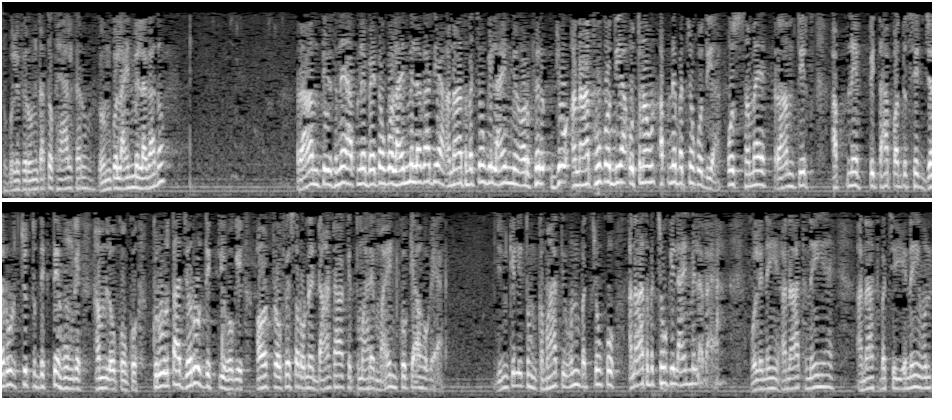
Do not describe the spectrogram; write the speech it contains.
तो बोले, फिर उनका तो ख्याल करो तो उनको लाइन में लगा दो। राम तीर्थ ने अपने बेटों को लाइन में लगा दिया, अनाथ बच्चों की लाइन में, और फिर जो अनाथों को दिया, उतना उन अपने बच्चों को दिया। उस समय राम तीर्थ अपने पिता पद से ज़रूर चुत दिखते होंगे हम लोगों को। क्रूरता ज़रूर दिखती होगी। और प्रोफेसरों ने डांटा कि तुम्हारे माइंड को क्या हो गया है? जिनके लिए तुम कमाते हो, उन बच्चों को अनाथ बच्चों की लाइन में लगाया। बोले, नहीं, अनाथ नहीं है। अनाथ बच्चे ये नहीं, उन,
